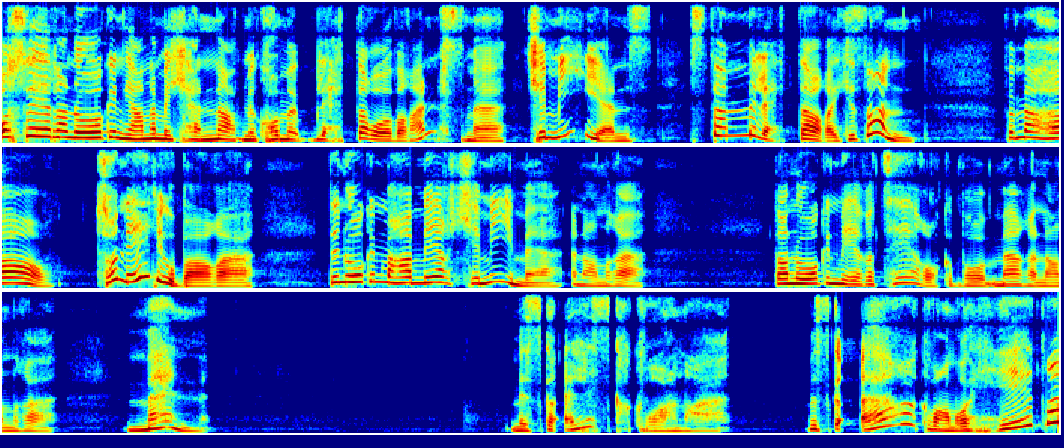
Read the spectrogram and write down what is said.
og så er det noen gjerne vi kjenner at vi kommer lettere overens med. Kjemien stemmer lettere, ikke sant? For vi har Sånn er det jo bare. Det er noen vi har mer kjemi med enn andre. Det er noen vi irriterer oss på mer enn andre. Men vi skal elske hverandre. Vi skal ære hverandre og hedre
